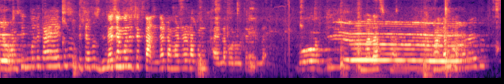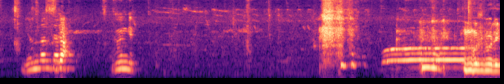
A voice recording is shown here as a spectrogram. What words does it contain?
त्या पॉलिथिनमध्ये काय आहे का मग? त्याच्यातच घेऊन त्याच्यामध्ये ते कांदा टमाटर टाकून खायला बरं होतं तुला. मलाच खायला. ना. घेऊन जा ना जा. घेऊन घे. मुरमुरे.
